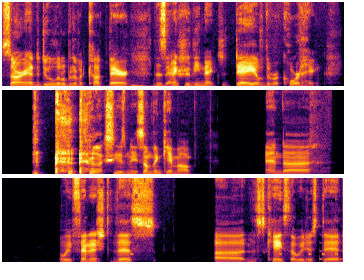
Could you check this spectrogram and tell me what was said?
Sorry, I had to do a little bit of a cut there. This is actually the next day of the recording. Excuse me, something came up. And, uh, we finished this, uh, this case that we just did.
